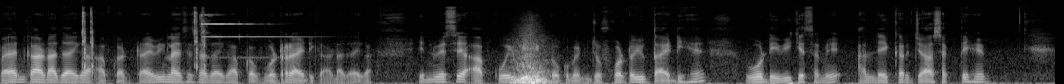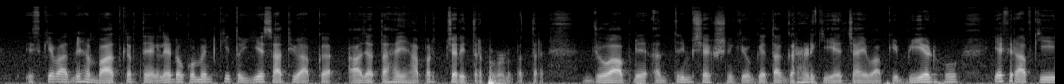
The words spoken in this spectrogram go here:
पैन कार्ड आ जाएगा, आपका ड्राइविंग लाइसेंस आ जाएगा, आपका वोटर आईडी कार्ड आ जाएगा। इनमें से आप कोई भी एक डॉक्यूमेंट जो फ़ोटोयुक्त आईडी है, वो डीवी के समय लेकर जा सकते हैं। इसके बाद में हम बात करते हैं अगले डॉक्यूमेंट की। तो ये साथियों, आपका आ जाता है यहाँ पर चरित्र प्रमाण पत्र, जो आपने अंतरिम शैक्षणिक योग्यता ग्रहण की है, चाहे वो आपकी बीएड हो या फिर आपकी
